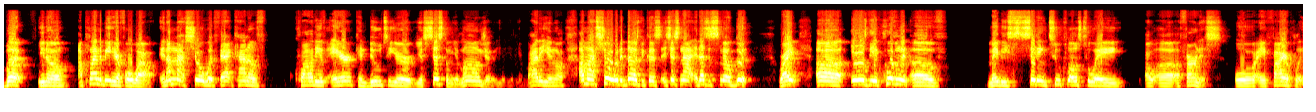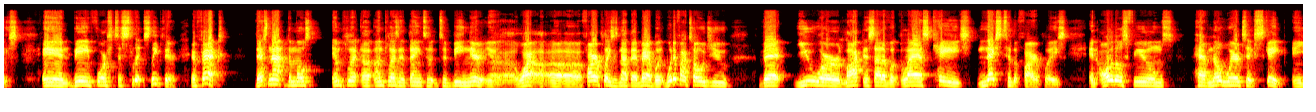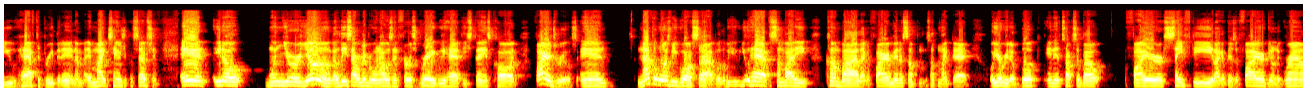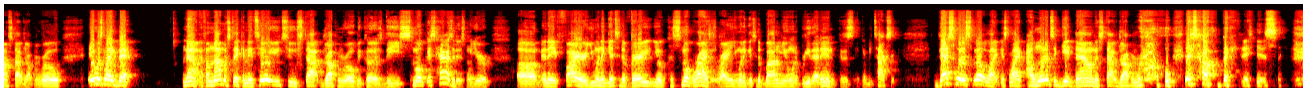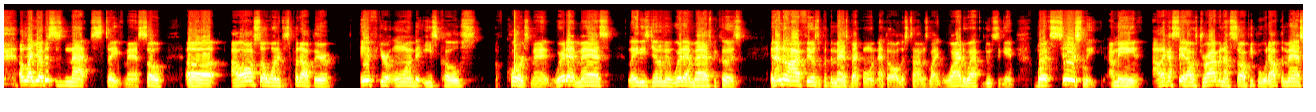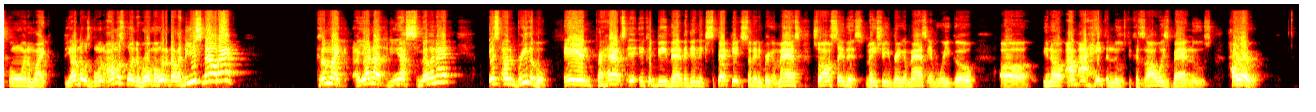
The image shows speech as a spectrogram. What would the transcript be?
But you know, I plan to be here for a while, and I'm not sure what that kind of quality of air can do to your your system, your lungs, your, your, body. You know, I'm not sure what it does because it's just not. It doesn't smell good, right? Uh, it was the equivalent of maybe sitting too close to a a, a furnace or a fireplace and being forced to sleep sleep there. In fact, that's not the most impl- uh, unpleasant thing to, to be near. You know, a, a, a fireplace is not that bad. But what if I told you that you were locked inside of a glass cage next to the fireplace and all of those fumes have nowhere to escape and you have to breathe it in it might change your perception and you know when you're young at least i remember when i was in first grade we had these things called fire drills and not the ones where you go outside but you have somebody come by like a fireman or something something like that or you'll read a book and it talks about fire safety like if there's a fire get on the ground stop drop and roll it was like that now, if I'm not mistaken, they tell you to stop, drop, and roll because the smoke is hazardous. When you're um, in a fire, you want to get to the very, you know, because smoke rises, right? And you want to get to the bottom. You don't want to breathe that in because it can be toxic. That's what it smelled like. It's like I wanted to get down and stop, dropping roll. That's how bad it is. I'm like, yo, this is not safe, man. So uh, I also wanted to put out there if you're on the East Coast, of course, man, wear that mask, ladies, and gentlemen, wear that mask because and I know how it feels to put the mask back on after all this time. It's like, why do I have to do this again? But seriously, I mean, like I said, I was driving, I saw people without the mask on. I'm like, do y'all know what's going on? I almost wanted to roll my window down. Like, do you smell that? Because I'm like, are y'all not, you're not smelling that? It's unbreathable. And perhaps it, it, could be that they didn't expect it, so they didn't bring a mask. So I'll say this: make sure you bring a mask everywhere you go. Uh, you know, I, I hate the news because it's always bad news. However,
